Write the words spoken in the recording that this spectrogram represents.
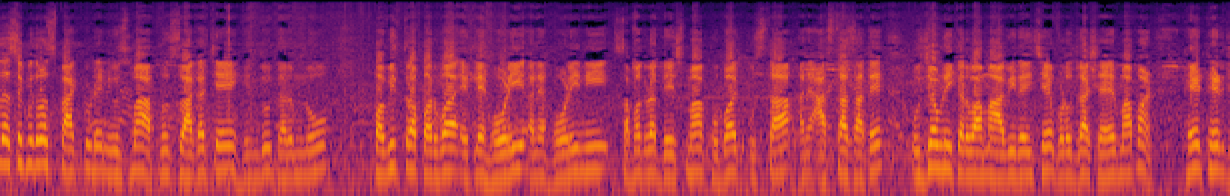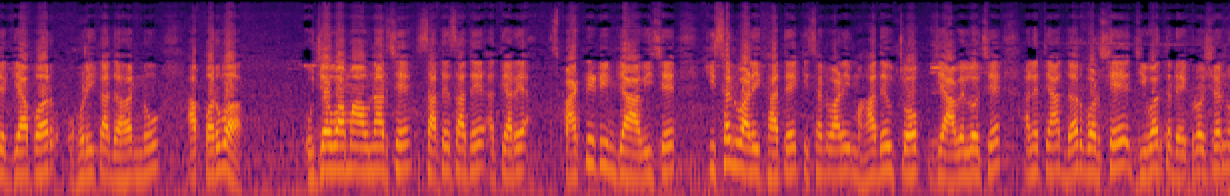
દર્શક મિત્રો સ્પાર્ક ટુડે ન્યૂઝમાં આપનું સ્વાગત છે. હિન્દુ ધર્મનું પવિત્ર પર્વ એટલે હોળી અને હોળીની સમગ્ર દેશમાં ખૂબ જ ઉત્સાહ અને આસ્થા સાથે ઉજવણી કરવામાં આવી રહી છે. વડોદરા શહેરમાં પણ ઠેર ઠેર જગ્યા પર હોળિકા દહનનું આ પર્વ ઉજવવામાં આવનાર છે. સાથે સાથે અત્યારે સ્પાર્કની ટીમ જ્યાં આવી છે કિશનવાડી ખાતે કિશનવાડી મહાદેવ ચોક જે આવેલો છે અને ત્યાં દર વર્ષે જીવંત ડેકોરેશન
